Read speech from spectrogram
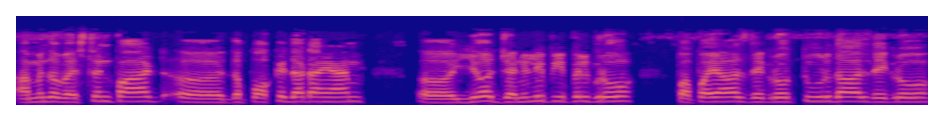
I'm in the western part, uh, the pocket that I am. Uh, here, generally, people grow papayas, they grow tur dal, they grow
